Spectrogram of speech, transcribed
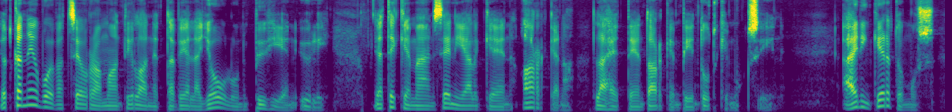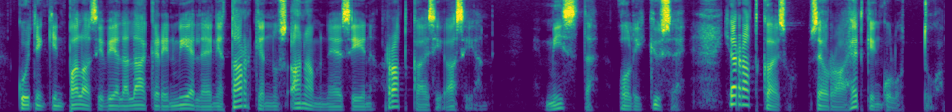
jotka neuvoivat seuraamaan tilannetta vielä joulun pyhien yli ja tekemään sen jälkeen arkena lähetteen tarkempiin tutkimuksiin. Äidin kertomus kuitenkin palasi vielä lääkärin mieleen ja tarkennus anamneesiin ratkaisi asian. Mistä oli kyse? Ja ratkaisu seuraa hetken kuluttua.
